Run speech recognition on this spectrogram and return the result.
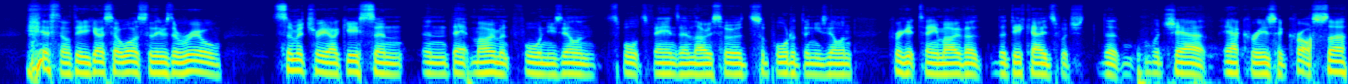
yes, oh, there you go. So it was. So there was a real symmetry, I guess, in in that moment for New Zealand sports fans and those who had supported the New Zealand cricket team over the decades which the which our our careers had crossed. So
